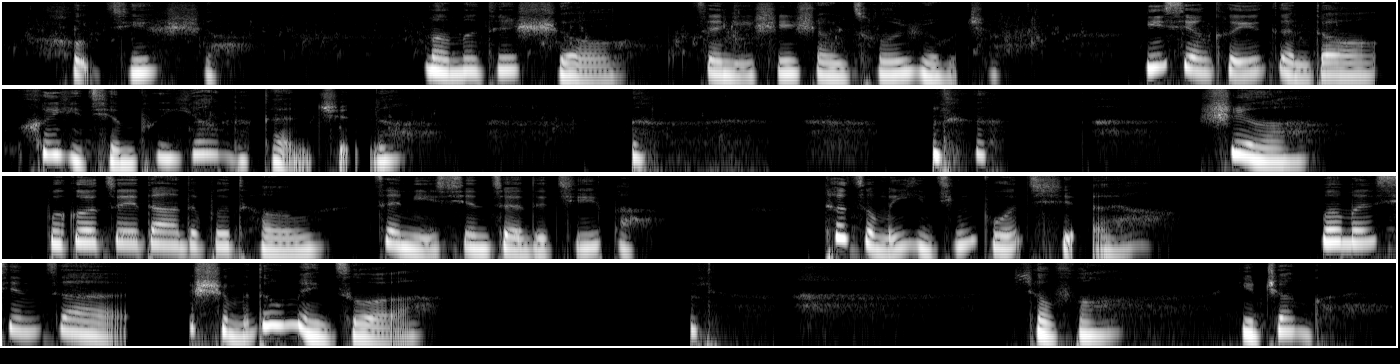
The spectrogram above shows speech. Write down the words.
好结实啊，妈妈的手在你身上搓揉着，明显可以感到和以前不一样的感觉呢。是啊，不过最大的不同在你现在的鸡巴，它怎么已经勃起了呀？妈妈现在什么都没做啊。小峰，你转过来，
